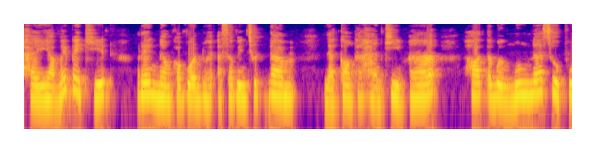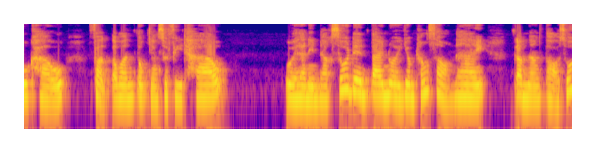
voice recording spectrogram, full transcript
พยายามไม่ไปคิด เร่งนำขบวนหน่วยอัศวินชุดดำและกองทหารขี่ม้าฮอตะบึงมุ่งหน้าสู่ภูเขา ฝั่งตะวันตกอย่างสุดฝีเท้า เวลานี้นักสู้เดนตายหน่วยยมทั้งสองนาย กำลังต่อสู้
